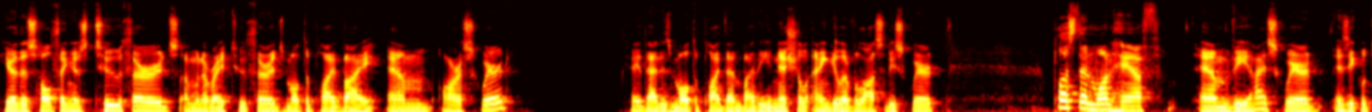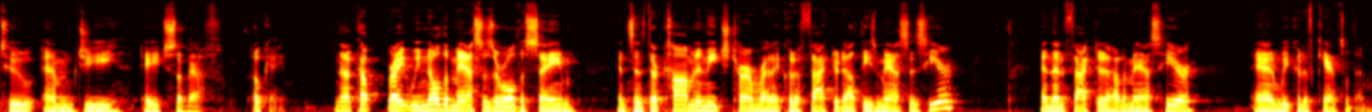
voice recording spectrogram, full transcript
Here, this whole thing is two thirds. I'm going to write two thirds multiplied by mr squared. Okay, that is multiplied then by the initial angular velocity squared. Plus then 1 half mvi squared is equal to mgh sub f. Okay, now cup right, we know the masses are all the same. And since they're common in each term, right, I could have factored out these masses here and then factored out a mass here and we could have canceled them,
